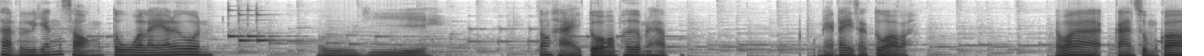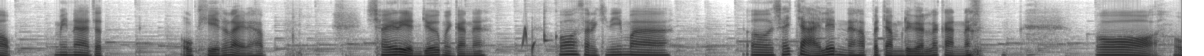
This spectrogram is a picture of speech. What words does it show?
สัตว์เลี้ยง 2 ตัวแล้วทุกคนโอ้ยต้องหายตัวมาเพิ่มนะครับ ผมอยากได้อีกสักตัวป่ะ แต่ว่าการสุ่มก็ไม่น่าจะโอเคเท่าไหร่นะครับ ใช้เหรียญเยอะเหมือนกันนะ ก็สำหรับคลิปนี้มา เออใช้จ่ายเล่นนะครับ ประจำเดือนแล้วกันนะก็โอ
